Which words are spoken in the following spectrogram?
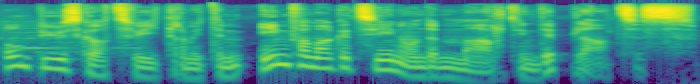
Und bei uns geht es weiter mit dem Infomagazin und dem Martin De Platzes.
